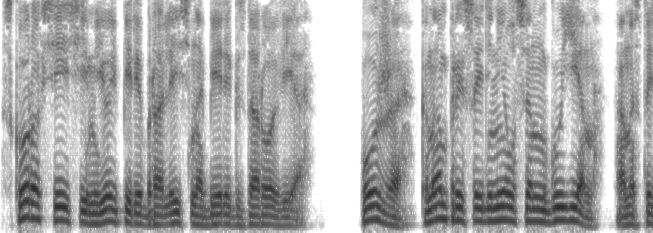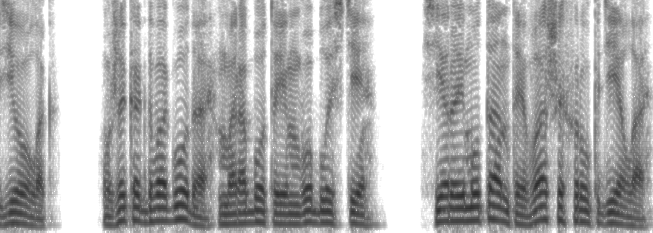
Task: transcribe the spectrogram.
Скоро всей семьей перебрались на берег здоровья. Позже к нам присоединился Нгуен, анестезиолог. Уже как два года мы работаем в области «Серые мутанты, ваших рук дело»,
